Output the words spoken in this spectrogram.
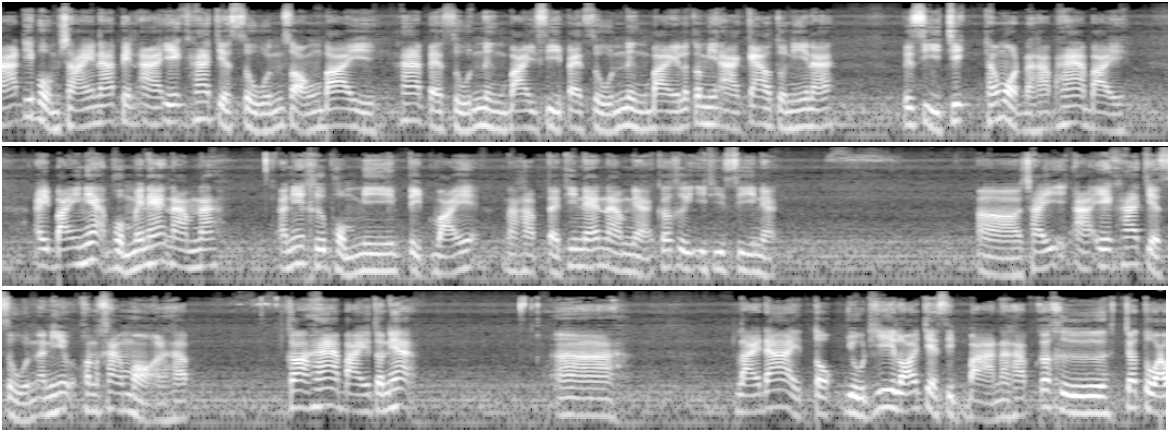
การ์ดที่ผมใช้นะเป็น RX 570 2 ใบ 580 1 ใบ 480 1 ใบ แล้วก็มี R9 ตัวนี้นะ เป็น 4 จิกทั้งหมดนะครับ 5 ใบ ไอใบเนี้ยผมไม่แนะนำนะ อันนี้คือผมมีติดไว้นะครับ แต่ที่แนะนำเนี่ยก็คือ ETC เนี่ยใช้ RX 570 อันนี้ค่อนข้างเหมาะนะครับ ก็ 5 ใบตัวเนี้ยรายได้ตกอยู่ที่ 170 บาทนะครับ ก็คือเจ้าตัว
